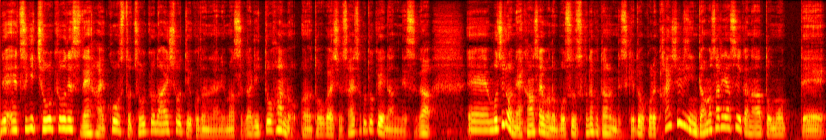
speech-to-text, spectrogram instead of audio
で、え次、調教ですね。はい。コースと調教の相性ということになりますが、立東販路、当該種最速時計なんですが、えー、もちろんね、関西馬の母数少なくなるんですけど、これ回収率に騙されやすいかなと思って、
